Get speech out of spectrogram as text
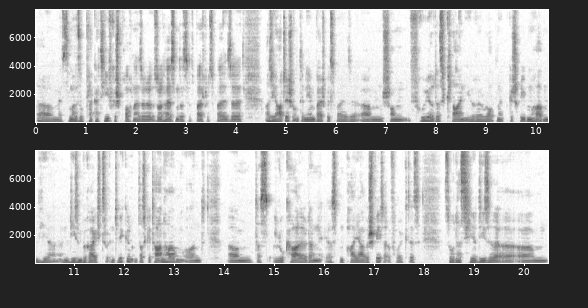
ähm, jetzt mal so plakativ gesprochen, also soll heißen, dass jetzt beispielsweise asiatische Unternehmen beispielsweise ähm, schon früher das klar in ihre Roadmap geschrieben haben, hier in diesem Bereich zu entwickeln und das getan haben und ähm, das lokal dann erst ein paar Jahre später erfolgt ist so dass hier dieser ähm,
